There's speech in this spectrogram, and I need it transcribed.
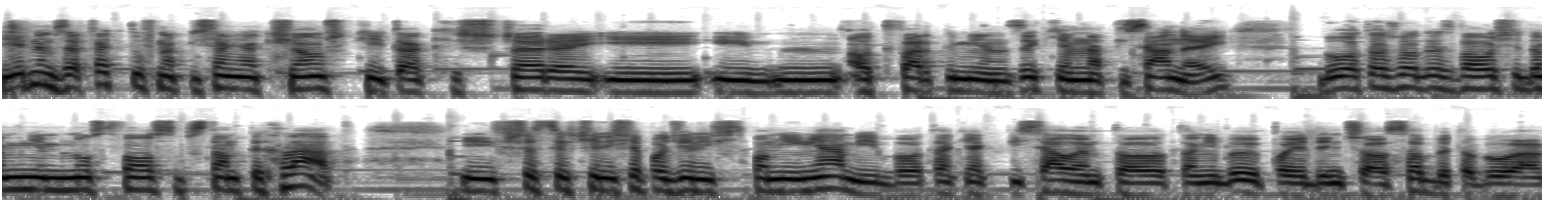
Jednym z efektów napisania książki tak szczerej i, i mm, otwartym językiem napisanej było to, że odezwało się do mnie mnóstwo osób z tamtych lat i wszyscy chcieli się podzielić wspomnieniami, bo tak jak pisałem, to, to nie były pojedyncze osoby, to była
